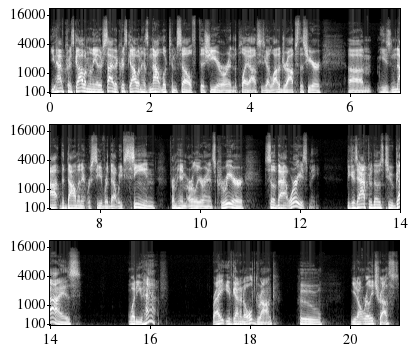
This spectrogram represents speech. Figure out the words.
You have Chris Godwin on the other side, but Chris Godwin has not looked himself this year or in the playoffs. He's got a lot of drops this year. Um, he's not the dominant receiver that we've seen from him earlier in his career. So that worries me because after those two guys, what do you have? Right? You've got an old Gronk who you don't really trust.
